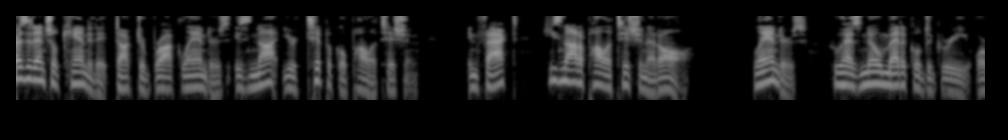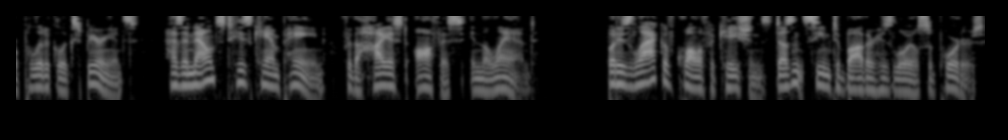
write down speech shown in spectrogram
Presidential candidate Dr. Brock Landers is not your typical politician. In fact, he's not a politician at all. Landers, who has no medical degree or political experience, has announced his campaign for the highest office in the land. But his lack of qualifications doesn't seem to bother his loyal supporters,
